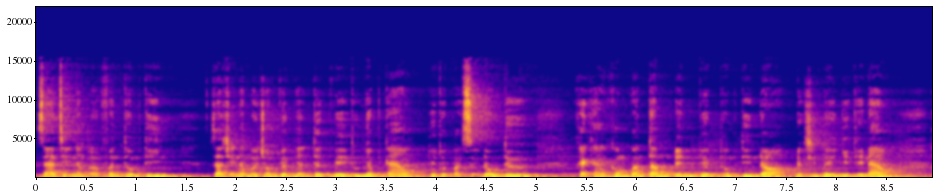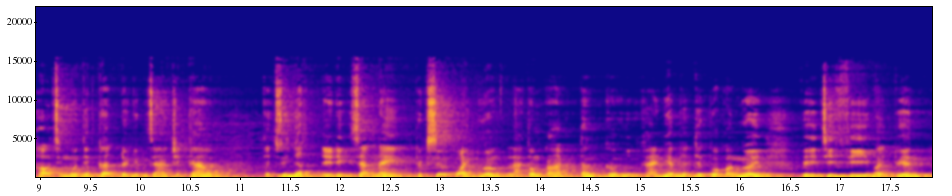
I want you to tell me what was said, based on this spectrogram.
Giá trị nằm ở phần thông tin, giá trị nằm ở trong việc nhận thức về thu nhập cao, tùy thuộc vào sự đầu tư. Khách hàng không quan tâm đến việc thông tin đó được trình bày như thế nào, họ chỉ muốn tiếp cận được những giá trị cao, Cách duy nhất để định dạng này thực sự có ảnh hưởng là thông qua việc tăng cường những khái niệm nhận thức của con người về chi phí ngoại tuyến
